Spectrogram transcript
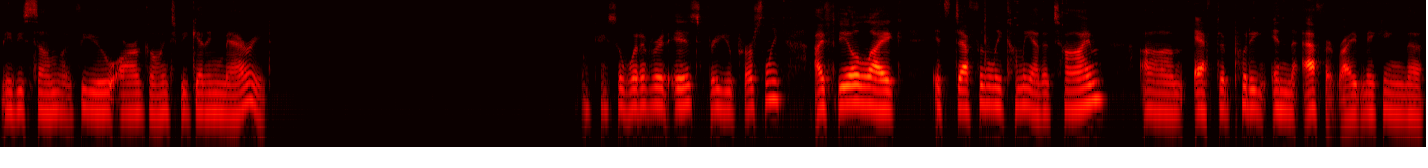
Maybe some of you are going to be getting married. Okay, so whatever it is for you personally, I feel like it's definitely coming at a time um, after putting in the effort, right? Making the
